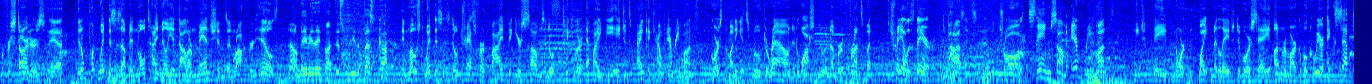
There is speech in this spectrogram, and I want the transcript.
But for starters, they, uh, they don't put witnesses up in multi-million dollar mansions in Rockford Hills. Oh, maybe they thought this would be the best cover. And most witnesses don't transfer five-figure sums into a particular FIB agent's bank account every month. Of course, the money gets moved around and washed through a number of fronts, but the trail is there. Deposits and withdrawals, the same sum every month. Agent Dave Norton, white middle-aged divorcee, unremarkable career, except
